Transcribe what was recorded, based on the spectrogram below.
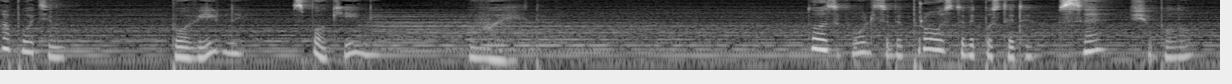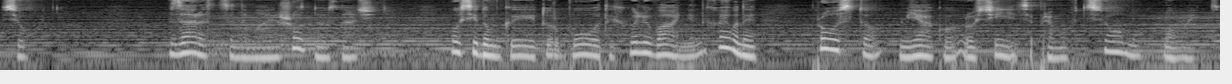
а потім повільний, спокійний видих. Дозволь собі просто відпустити все, що було сьогодні. Зараз це не має жодного значення. Усі думки, турботи, хвилювання, нехай вони просто м'яко розчиняться прямо в цьому моменті.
